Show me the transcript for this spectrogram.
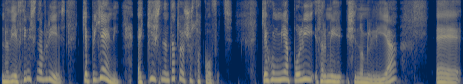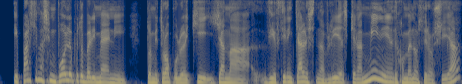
να διευθύνει συναυλίες. Και πηγαίνει. Εκεί συναντά τον Σωστακόβιτς. Και έχουν μια πολύ θερμή συνομιλία. Ε, υπάρχει ένα συμβόλαιο που τον περιμένει το Μητρόπουλο εκεί για να διευθύνει και άλλες συναυλίες και να μείνει ενδεχομένως στη Ρωσία.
